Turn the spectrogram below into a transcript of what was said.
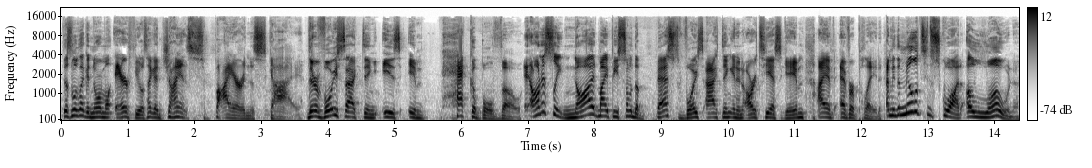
doesn't look like a normal airfield, it's like a giant spire in the sky. Their voice acting is impeccable impeccable though. Honestly, Nod might be some of the best voice acting in an RTS game I have ever played. I mean, the Militant Squad alone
